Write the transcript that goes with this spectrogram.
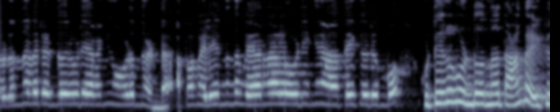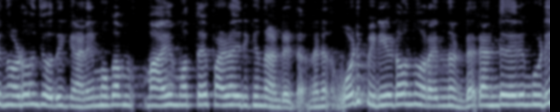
തുടർന്ന് അവർ രണ്ടുപേരും കൂടി ഇറങ്ങി ഓടുന്നുണ്ട്. അപ്പം വെളിയിൽ നിന്ന് വേറൊരാൾ ഓടി ഇങ്ങനെ അകത്തേക്ക് വരുമ്പോൾ കുട്ടികൾ കൊണ്ടുവന്ന് താൻ കഴിക്കുന്നോടോ ചോദിക്കുകയാണ്. ഈ മുഖം മായി മൊത്തം പഴം ഇരിക്കുന്ന കണ്ടിട്ട് അന്നേരം ഓടി പിടിയിടോ എന്ന് പറയുന്നുണ്ട്. രണ്ടുപേരും കൂടി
